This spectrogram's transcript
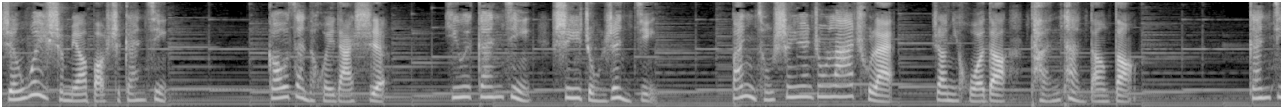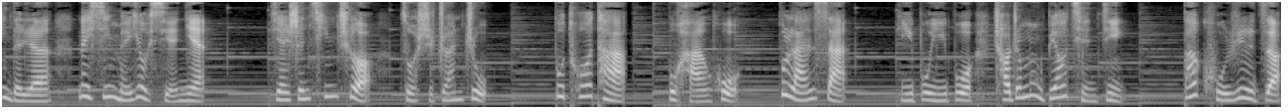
人为什么要保持干净？高赞的回答是：因为干净是一种韧劲，把你从深渊中拉出来，让你活得坦坦荡荡。干净的人内心没有邪念，眼神清澈，做事专注，不拖沓，不含糊，不懒散，一步一步朝着目标前进。把苦日子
